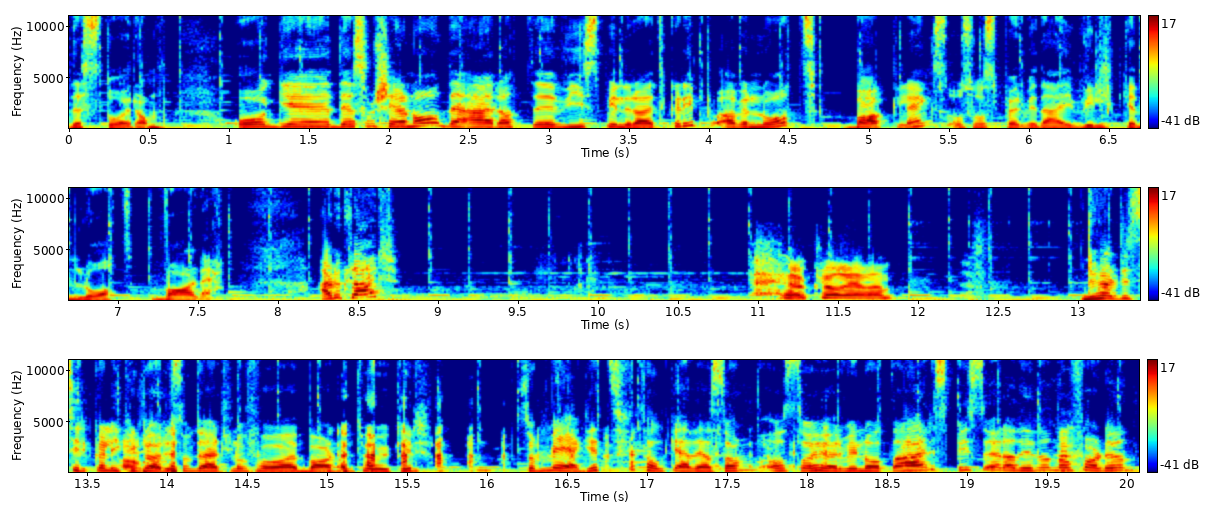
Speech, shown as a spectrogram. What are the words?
det står om. Og eh, det som skjer nå, det er at eh, vi spiller av et klipp av en låt baklengs, og så spør vi deg hvilken låt var det. Er du klar? Jeg Er klar, Even? Du hørtes ca. like klar ut som du er til å få barn om to uker. Så meget, tolker jeg det som. Og så hører vi låta her. Spiss øra dine, nå får du den.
